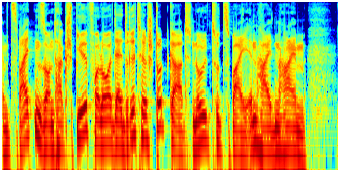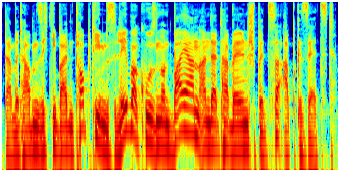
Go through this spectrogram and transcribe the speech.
Im zweiten Sonntagsspiel verlor der dritte Stuttgart 0 zu 2 in Heidenheim. Damit haben sich die beiden Top-Teams Leverkusen und Bayern an der Tabellenspitze abgesetzt.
